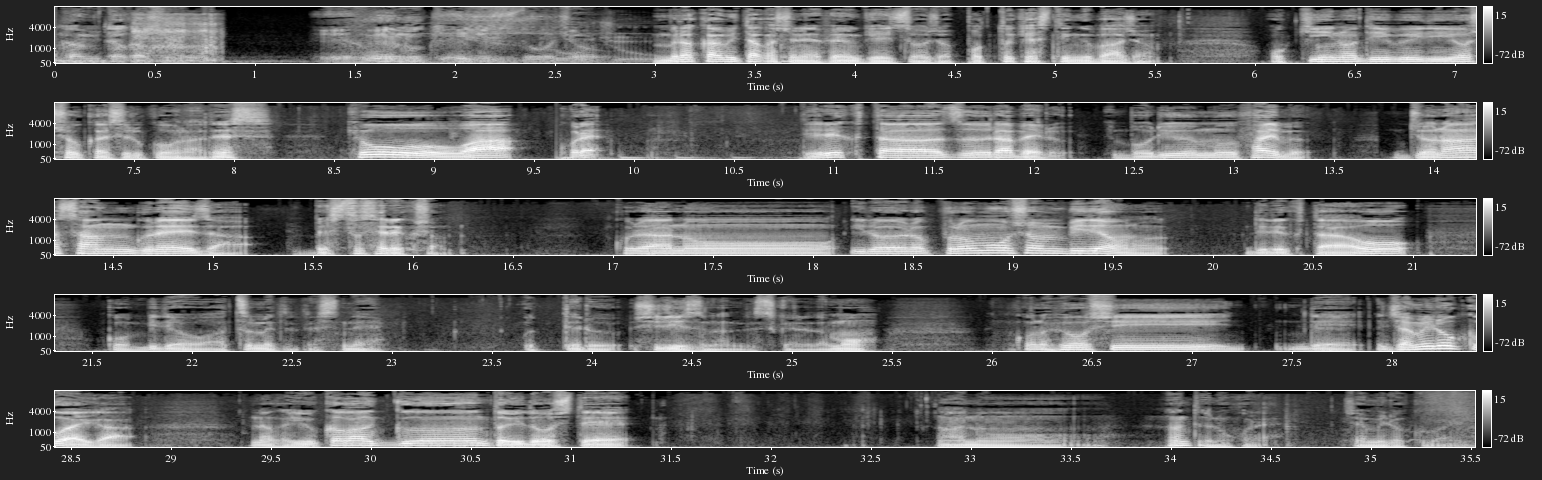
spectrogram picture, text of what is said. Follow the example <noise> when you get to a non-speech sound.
村上隆の FM 芸術道場。村上隆の FM 芸術道場ポッドキャスティングバージョン。お気に入りの DVD を紹介するコーナーです。今日はこれ。ディレクターズラベルボリューム5ジョナサン・グレーザーベストセレクション。これあのーいろいろプロモーションビデオのディレクターをこうビデオを集めてですね売ってるシリーズなんですけれどもこの表紙でジャミロクワイがなんか床がぐーんと移動してあのーなんていうのこれ？ジャミロクワイの。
